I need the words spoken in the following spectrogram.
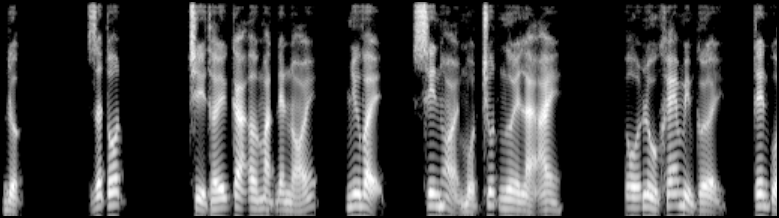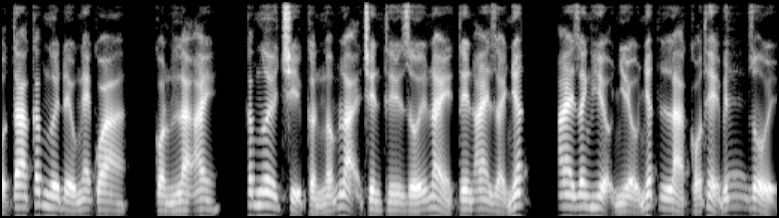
Được! Rất tốt! Chỉ thấy cả ở mặt đen nói, như vậy, xin hỏi một chút ngươi là ai? Ô lù khẽ mỉm cười, tên của ta các ngươi đều nghe qua, còn là ai, các ngươi chỉ cần ngẫm lại trên thế giới này tên ai dài nhất, ai danh hiệu nhiều nhất là có thể biết rồi.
